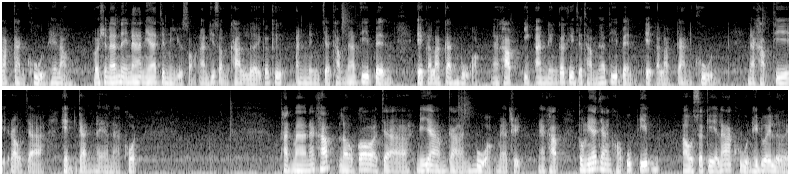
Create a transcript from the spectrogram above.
ลักษณ์การคูณให้เรา เพราะฉะนั้นในหน้านี้จะมีอยู่ 2 อันที่สำคัญเลยก็คืออันหนึงจะทำหน้าที่เป็นเอกลักษณ์การบวกนะครับ อีกอันหนึ่งก็คือจะทำหน้าที่เป็นเอกลักษณ์การคูณ นะครับที่เราจะเห็นกันในอนาคต ถัดมานะครับเราก็จะนิยามการบวกแมทริกนะครับ ตรงนี้อาจารย์ขออุบอิบเอาสเกล่าคูณให้ด้วยเลย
